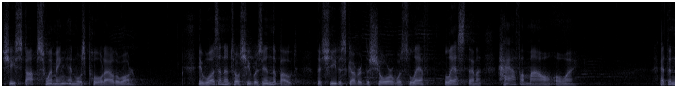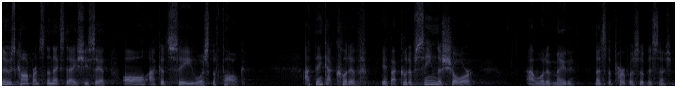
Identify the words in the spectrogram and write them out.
she stopped swimming and was pulled out of the water. It wasn't until she was in the boat that she discovered the shore was left less than a half a mile away. At the news conference the next day, she said, All I could see was the fog. I think I could have, if I could have seen the shore, I would have made it. That's the purpose of this session.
